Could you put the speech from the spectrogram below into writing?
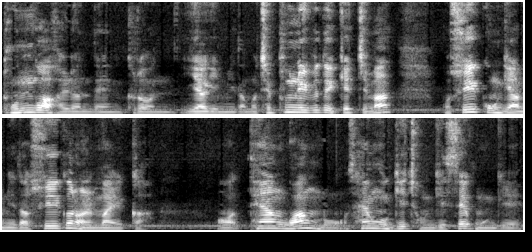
돈과 관련된 그런 이야기입니다. 뭐 제품 리뷰도 있겠지만 뭐 수익 공개합니다. 수익은 얼마일까? 어, 태양광 뭐 사용후기 전기세 공개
